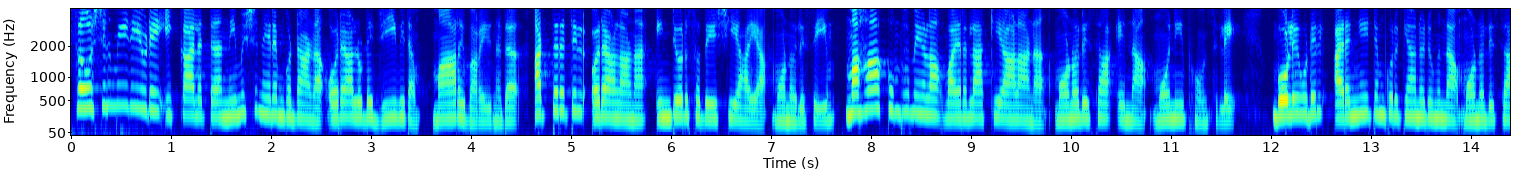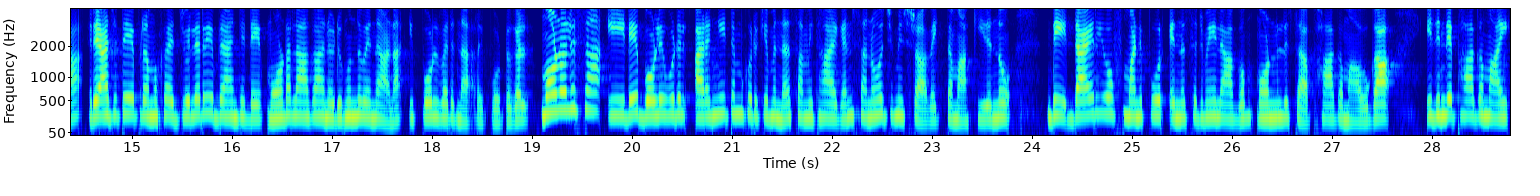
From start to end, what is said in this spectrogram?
സോഷ്യൽ മീഡിയയുടെ ഇക്കാലത്ത് നിമിഷനേരം കൊണ്ടാണ് ഒരാളുടെ ജീവിതം മാറി മറിയുന്നത്. അത്തരത്തിൽ ഒരാളാണ് ഇൻഡോർ സ്വദേശിയായ മോണോലിസയും മഹാകുംഭമേള വൈറലാക്കിയ ആളാണ് മോണോലിസ എന്ന മോനി ഭോൺസിലെ ബോളിവുഡിൽ അരങ്ങേറ്റം കുറിക്കാനൊരുങ്ങുന്ന മോണോലിസ രാജ്യത്തെ പ്രമുഖ ജ്വല്ലറി ബ്രാൻഡിന്റെ മോഡലാകാനൊരുങ്ങുന്നുവെന്നാണ് ഇപ്പോൾ വരുന്ന റിപ്പോർട്ടുകൾ. മോണോലിസ ഈയിടെ ബോളിവുഡിൽ അരങ്ങേറ്റം കുറിക്കുമെന്ന് സംവിധായകൻ സനോജ് മിശ്ര വ്യക്തമാക്കിയിരുന്നു. ദി ഡയറി ഓഫ് മണിപ്പൂർ എന്ന സിനിമയിലാകും മോണോലിസ ഭാഗമാവുക. ഇതിന്റെ ഭാഗമായി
